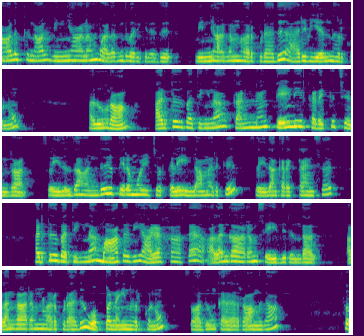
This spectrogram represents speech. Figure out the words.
நாளுக்கு நாள் விஞ்ஞானம் வளர்ந்து வருகிறது. விஞ்ஞானம்னு வரக்கூடாது அறிவியல்னு இருக்கணும். அதுவும் ராங் அடுத்தது பார்த்திங்கன்னா கண்ணன் தேநீர் கடைக்கு சென்றான். ஸோ இதில் தான் வந்து பிறமொழி சொற்களே இல்லாமல் இருக்குது ஸோ இதுதான் கரெக்ட் ஆன்சர் அடுத்தது பார்த்திங்கன்னா மாதவி அழகாக அலங்காரம் செய்திருந்தாள். அலங்காரம்னு வரக்கூடாது ஒப்பனைன்னு இருக்கணும். ஸோ அதுவும் க ராங் தான். ஸோ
